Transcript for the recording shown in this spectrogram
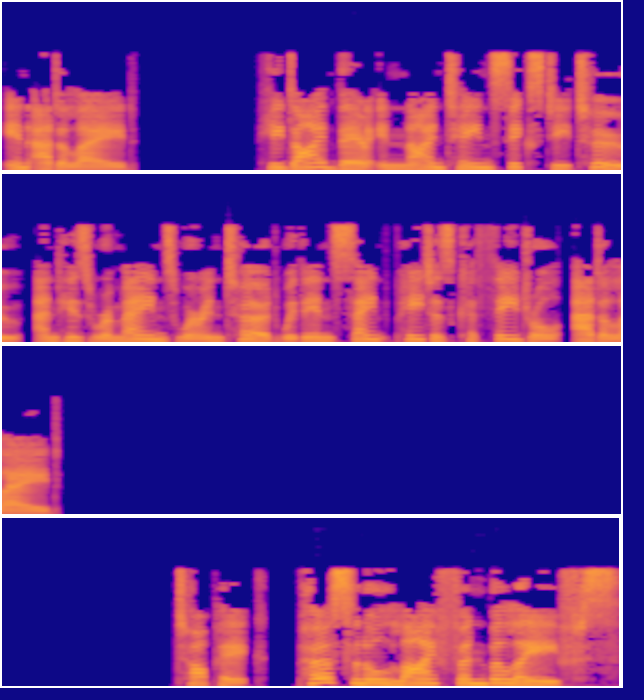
in Adelaide. He died there in 1962, and his remains were interred within St Peter's Cathedral, Adelaide. Topic: Personal life and beliefs.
